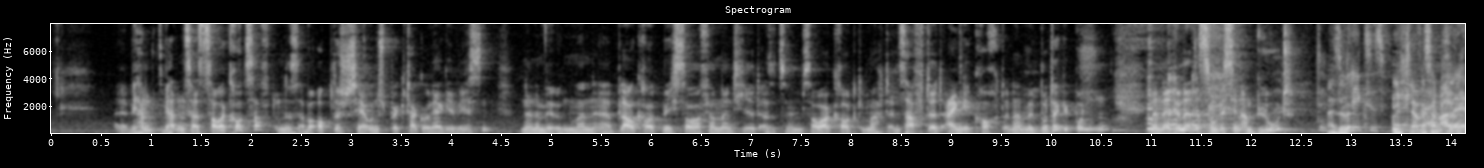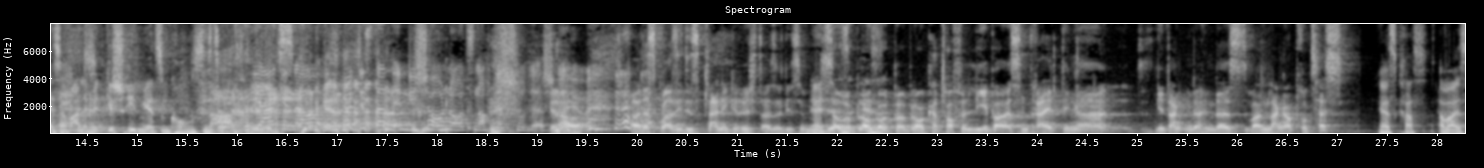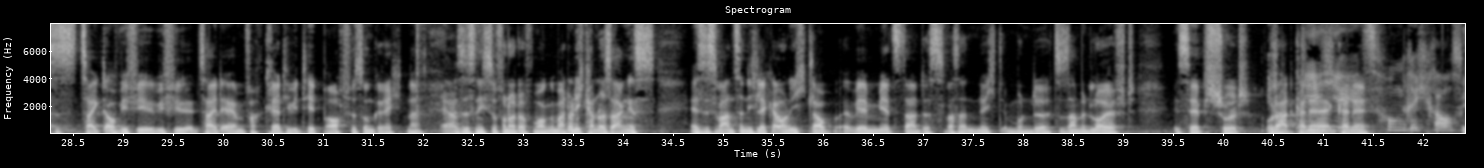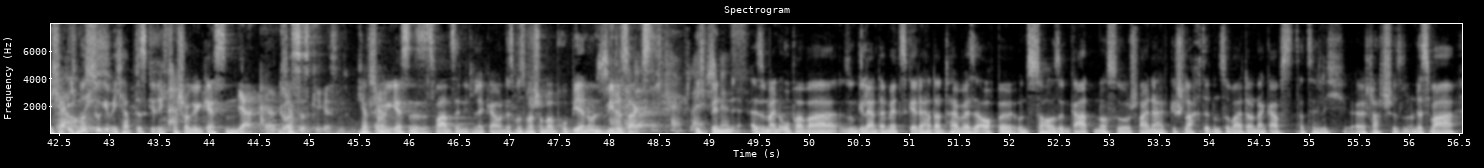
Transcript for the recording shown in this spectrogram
wir, haben, wir hatten zuerst Sauerkrautsaft und das ist aber optisch sehr unspektakulär gewesen. Und dann haben wir irgendwann äh, Blaukrautmilch sauer fermentiert, also zu einem Sauerkraut gemacht, entsaftet, eingekocht und dann mit Butter gebunden. Und dann erinnert das so ein bisschen an Blut. also, ich glaube, es haben, alle, es haben alle mitgeschrieben, jetzt und kochen es nach. ja, genau. Ich würde es dann in die Shownotes noch dazu genau. schreiben. Genau. Aber das ist quasi das kleine Gericht, also diese Milchsaure, ja, Blaukraut, Blau, Kartoffel, Leber, es sind drei Dinger. Gedanken dahinter, es war ein langer Prozess. Ja, ist krass. Aber es ist, zeigt auch, wie viel, wie viel Zeit er einfach Kreativität braucht für so ein Gericht. Ne? Ja. Es ist nicht so von heute auf morgen gemacht. Und ich kann nur sagen, es, es ist wahnsinnig lecker. Und ich glaube, wer ihm jetzt da das Wasser nicht im Munde zusammenläuft, ist selbst schuld oder ich hat keine hier keine. Jetzt hungrig raus. Ich, ich muss zugeben, ich habe das Gericht Na. ja schon gegessen. Ja, ja du hast es gegessen. Ich habe schon ja. gegessen. Es ist wahnsinnig lecker und das muss man schon mal probieren. Und Schade, wie du sagst, ich, ich, bin, esse. also mein Opa war so ein gelernter Metzger, der hat dann teilweise auch bei uns zu Hause im Garten noch so Schweine halt geschlachtet und so weiter. Und da gab es tatsächlich äh, Schlachtschüssel. Und das war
